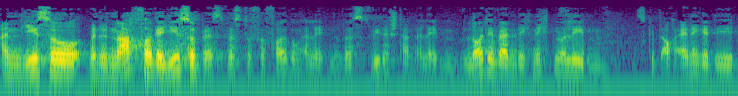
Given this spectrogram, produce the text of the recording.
ein Jesu, wenn du Nachfolger Jesu bist, wirst du Verfolgung erleben, du wirst Widerstand erleben. Leute werden dich nicht nur lieben. Es gibt auch einige, die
